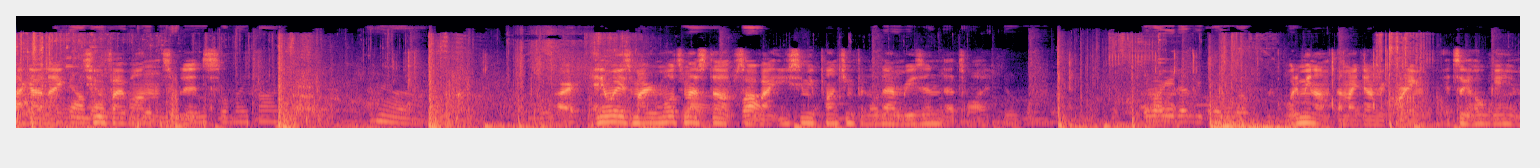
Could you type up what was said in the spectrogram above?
I got, like, two five on splits. So many times. Alright, anyways, my remote's messed up. So, if I, you see me punching for no damn reason, that's why. Hey, why you done recording though? What do you mean, I'm, am I done recording? It's a whole game.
